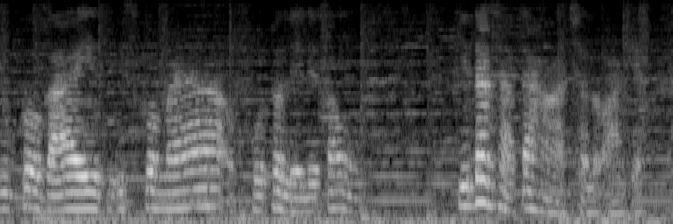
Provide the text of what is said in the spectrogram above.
रुको गाइस इसको मैं फ़ोटो ले लेता हूँ। किधर आता है? हाँ चलो आ गया।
